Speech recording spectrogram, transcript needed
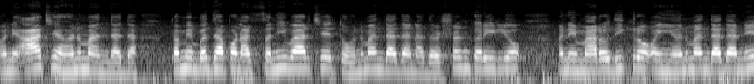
અને આ છે હનુમાન દાદા. તમે બધા પણ આજ શનિવાર છે તો હનુમાન દાદાના દર્શન કરી લ્યો. અને મારો દીકરો અહીં હનુમાન દાદાને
